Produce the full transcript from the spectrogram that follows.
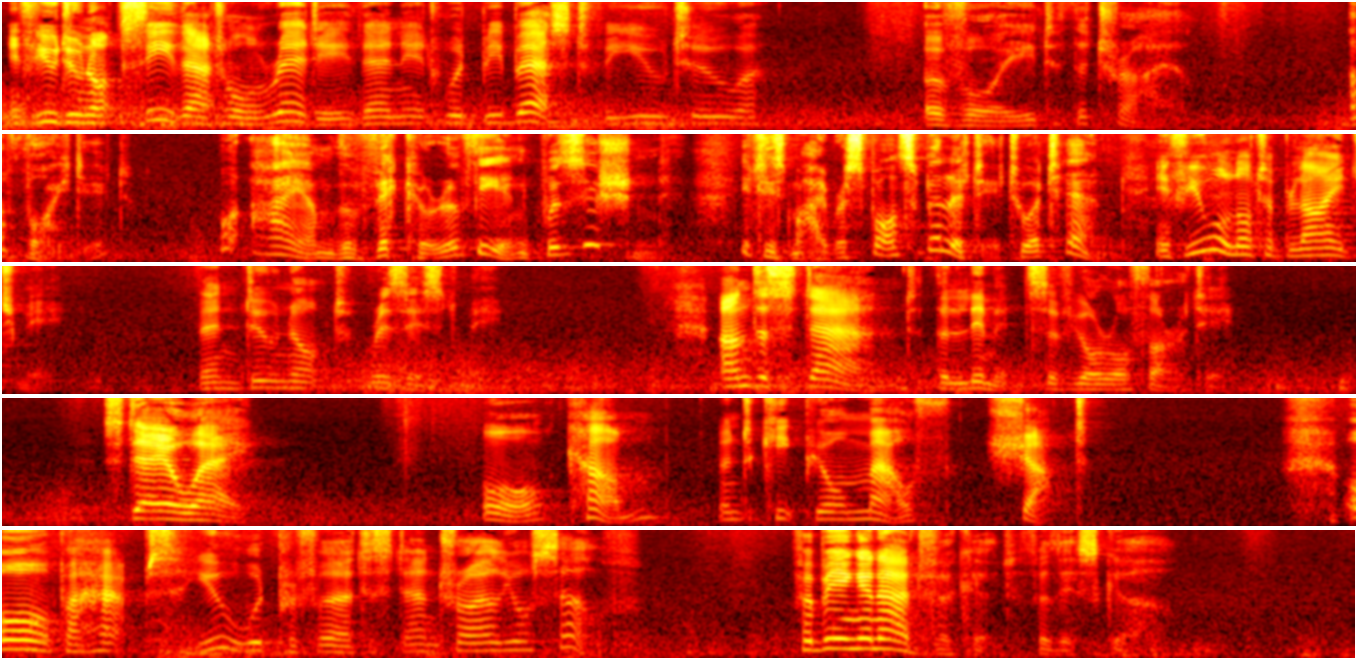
If you do not see that already, then it would be best for you to uh, avoid the trial. Avoid it? Well, I am the vicar of the Inquisition. It is my responsibility to attend. If you will not oblige me, then do not resist me. Understand the limits of your authority. Stay away. Or come and keep your mouth shut. Or perhaps you would prefer to stand trial yourself for being an advocate for this girl.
